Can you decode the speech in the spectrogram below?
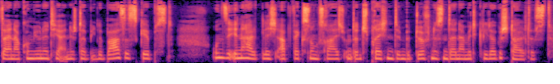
deiner Community eine stabile Basis gibst und sie inhaltlich abwechslungsreich und entsprechend den Bedürfnissen deiner Mitglieder gestaltest.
